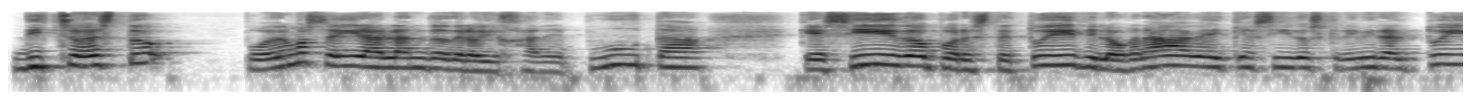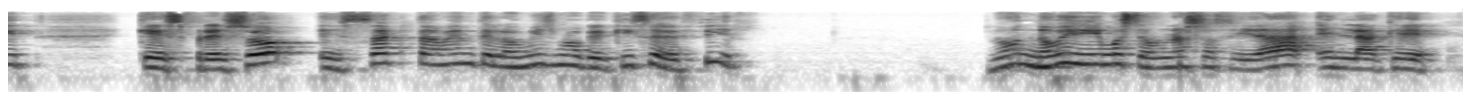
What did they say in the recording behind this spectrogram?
Dicho esto, podemos seguir hablando de lo hija de puta que he sido por este tuit y lo grave que ha sido escribir el tuit que expresó exactamente lo mismo que quise decir. ¿No? no vivimos en una sociedad en la que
